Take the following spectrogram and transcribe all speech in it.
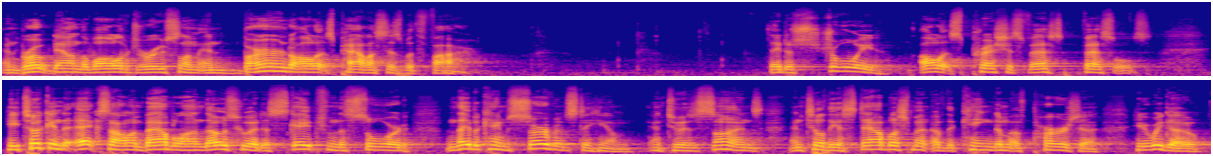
and broke down the wall of Jerusalem and burned all its palaces with fire. They destroyed all its precious vessels he took into exile in Babylon those who had escaped from the sword, and they became servants to him and to his sons until the establishment of the kingdom of Persia. Here we go.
